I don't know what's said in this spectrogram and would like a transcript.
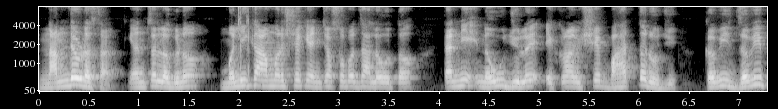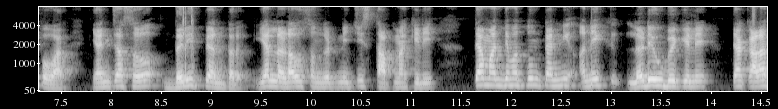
नामदेव ढसाळ यांचं लग्न मलिका अमरशेख यांच्यासोबत झालं होतं. त्यांनी नऊ जुलै एकोणावीसशे बहात्तर रोजी कवी जवी पवार यांच्यासह दलित पॅंथर या लढाऊ संघटनेची स्थापना केली. त्या माध्यमातून त्यांनी अनेक लढे उभे केले. त्या काळात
